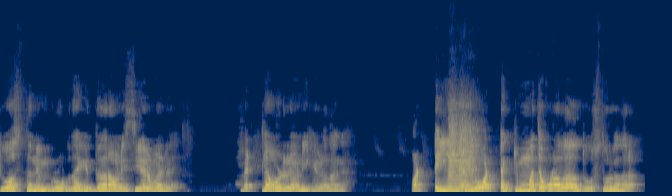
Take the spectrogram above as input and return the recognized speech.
ದೋಸ್ತ್ ನಿಮ್ಮ ಗ್ರೂಪ್ದಾಗ ಇದ್ದಂದ್ರೆ ಅವ್ನಿಗೆ ಶೇರ್ ಮಾಡ್ರಿ. ಮೆಟ್ಲ ಹೊಡ್ರಿ ಅವ್ನಿಗೆ ಹೇಳ್ದಂಗ. ಒಟ್ಟ ಏನೇ ಒಟ್ಟ ಕಿಮ್ಮತ್ತೆ ಕೊಡಲ್ಲ ದೋಸ್ತರ್ಗಂದ್ರೆ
